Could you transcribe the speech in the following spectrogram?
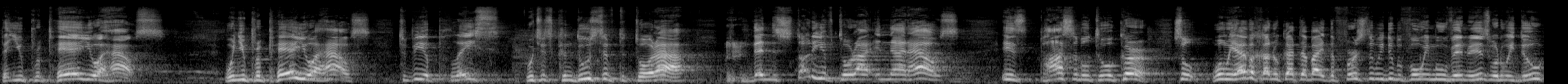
that you prepare your house. When you prepare your house to be a place which is conducive to Torah, then the study of Torah in that house is possible to occur. So when we have a Chanukat Abayit, the first thing we do before we move in is what do we do?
